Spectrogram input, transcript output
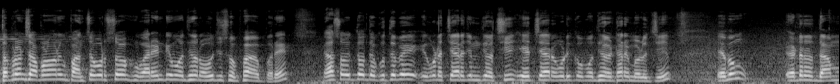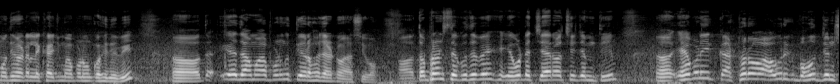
ତ ଫ୍ରେଣ୍ଡସ୍ ଆପଣମାନଙ୍କୁ ପାଞ୍ଚ ବର୍ଷ ୱାରେଣ୍ଟି ମଧ୍ୟ ରହୁଛି ସୋଫା ଉପରେ ଏହା ସହିତ ଦେଖୁଥିବେ ଏଗୁଡ଼ା ଚେୟାର ଯେମିତି ଅଛି ଏ ଚେୟାର ଗୁଡ଼ିକ ମଧ୍ୟ ଏଠାରେ ମିଳୁଛି ଏବଂ এটার দাম মধ্যে এটা লেখা হয়েছে আপনার কহিদেবি তো এ দাম আপনার তের হাজার টাকা আসবে তো ফ্রেন্ডস দেখুবে এ গোটে চেয়ার অনেক যেমন এভাবে কাঠর আহ বহু জিনিস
